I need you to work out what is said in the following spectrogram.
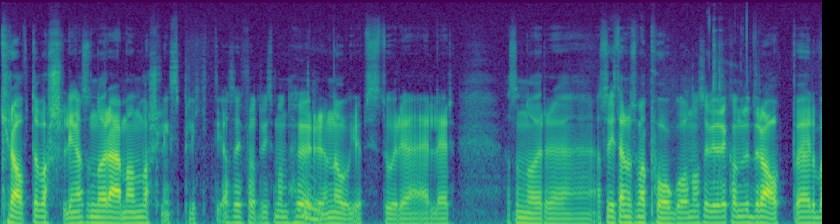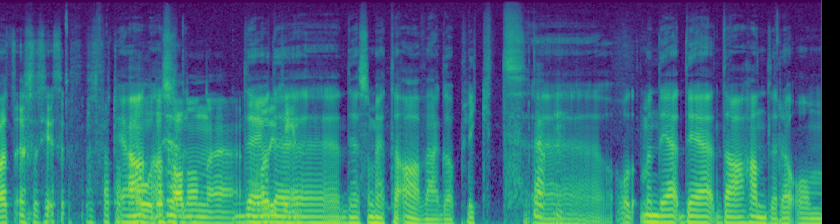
krav til varsling. altså Når er man varslingspliktig? altså i forhold til Hvis man hører Mm. en overgrepshistorie, eller altså når eh, altså Hvis det er noe som er pågående osv., kan du dra opp eller bare si, fra toppen Ja, av hodet og altså, ta noen, eh, Det er noen jo de det, det som heter avvergerplikt. Ja. Eh, og, men det, det, da handler det om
